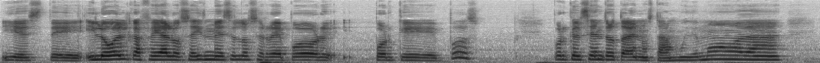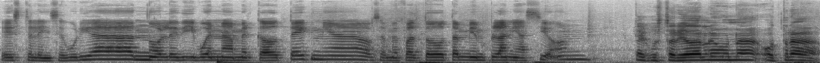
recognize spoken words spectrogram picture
y este y luego el café a los seis meses lo cerré por porque pues porque el centro todavía no estaba muy de moda este la inseguridad no le di buena mercadotecnia o sea me faltó también planeación ¿Te gustaría darle una otra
